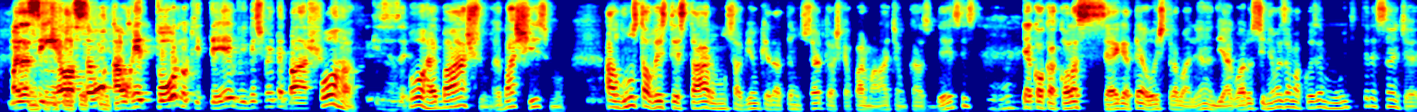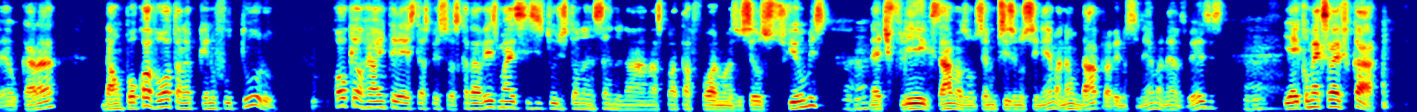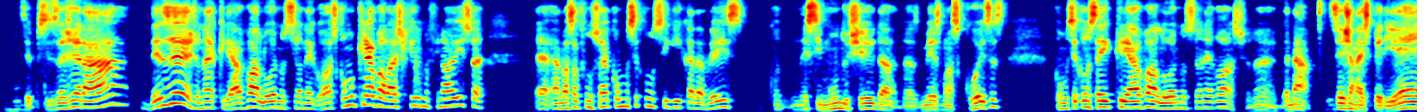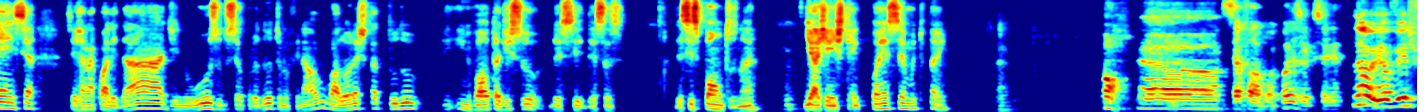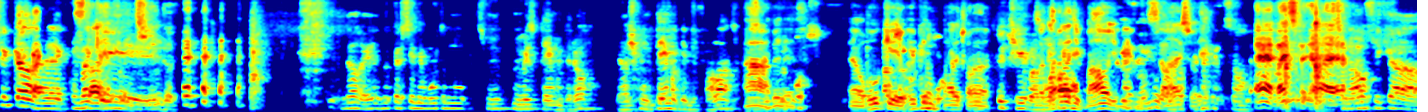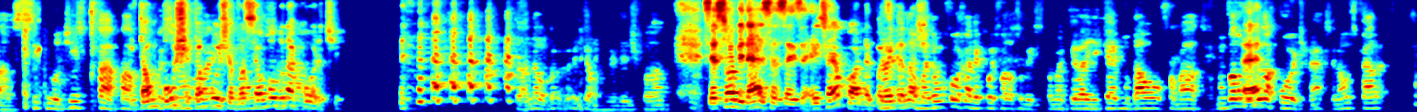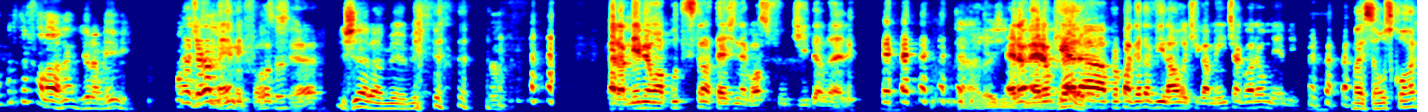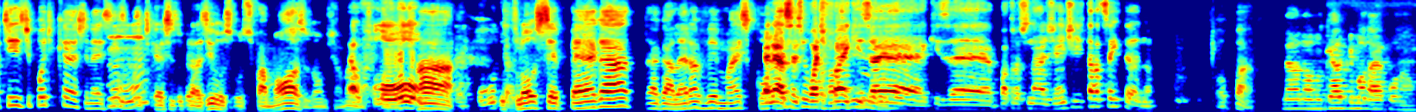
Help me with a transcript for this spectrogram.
Mas assim, em relação ao retorno que teve, o investimento é baixo. Porra, né? porra, é baixo, é baixíssimo. Alguns talvez testaram, não sabiam que ia dar tão certo. Eu acho que a Parmalat é um caso desses. Uhum. E a Coca-Cola segue até hoje trabalhando. E agora o cinema é uma coisa muito interessante. É, é o cara dar um pouco a volta, né? Porque no futuro qual que é o real interesse das pessoas? Cada vez mais esses estúdios estão lançando na, nas plataformas os seus filmes, uhum. Netflix, Amazon, você não precisa ir no cinema, não dá para ver no cinema, né, às vezes. Uhum. E aí como é que você vai ficar? Uhum. Você precisa gerar desejo, né? Criar valor no seu negócio. Como criar valor? Acho que no final isso é, é a nossa função é como você conseguir cada vez nesse mundo cheio da, das mesmas coisas, como você consegue criar valor no seu negócio, né? Na, seja na experiência, seja na qualidade, no uso do seu produto, no final o valor acho que está tudo em volta disso, desse, dessas, desses pontos, né? E a gente tem que conhecer muito bem. É. Bom, uh... você vai falar alguma coisa? Que você... Não, eu verificar é, como é que... Refletindo. Não, eu não quero estender muito no, no, mesmo tema, entendeu? Eu acho que um tema que a gente falar... Ah, beleza. É, o Hulk, o Hulk não para de falar. Só quer falar de balde, vamos mudar isso aí. É, vai esfriar. É. Senão fica cinco minutinhos. Pá, pá, então puxa, então puxa. Você é o bobo da corte. Tá, não, então, deixa eu falar. Você soube dessa? Isso aí eu corto depois. Não, então, não, mas eu vou colocar depois falar sobre isso, porque ele quer mudar o formato. Não fala é? da corte, né? Senão os caras. Não pode até falar, né? Gera meme. Não, gera meme, foda-se. É. Gera meme. Cara, meme é uma puta estratégia de negócio fodida, velho. Cara, era, era o que era a propaganda viral antigamente, agora é o meme. Mas são os cortes de podcast, né? Esses uhum. podcasts do Brasil, os, os, famosos, vamos chamar. É o Flow. Ah, o Flow, você pega, a galera vê mais cortes. Aliás, se o Spotify próprio... quiser, quiser patrocinar a gente, a gente tá aceitando. Opa. Não, não, não quero abrir mão da Apple, não.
